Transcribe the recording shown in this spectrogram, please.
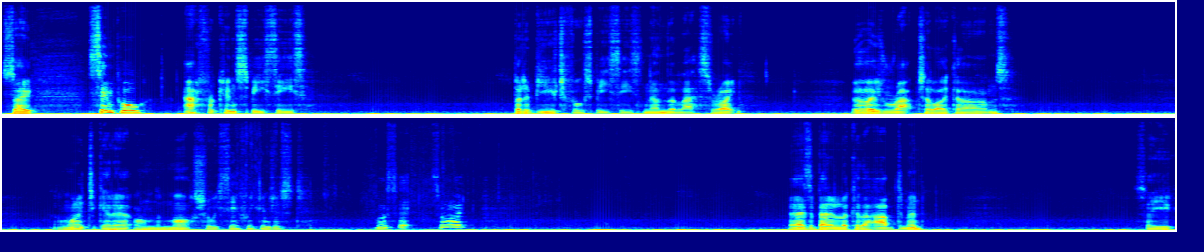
So, simple African species, but a beautiful species nonetheless, right? Look at those raptor-like arms. I wanted to get her on the moss. Shall we see if we can just... What's it? It's alright. There's a better look at that abdomen. So you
